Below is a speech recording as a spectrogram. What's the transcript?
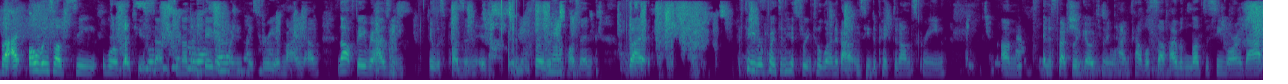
But I always love to see World War II stuff. It's another favorite point in history of mine. Um, not favorite as in it was pleasant. It could be further from pleasant, but favorite points in history to learn about and see depicted on screen. Um, and especially go to in time travel stuff. I would love to see more of that.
